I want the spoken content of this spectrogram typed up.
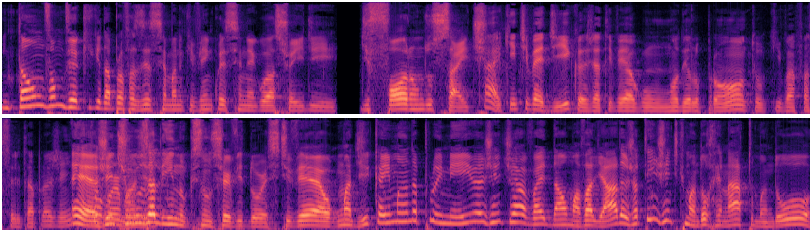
Então, vamos ver o que, que dá pra fazer semana que vem com esse negócio aí de, de fórum do site. Ah, e quem tiver dicas, já tiver algum modelo pronto que vai facilitar pra gente. É, a favor, gente mande. usa Linux no servidor. Se tiver alguma dica aí, manda pro e-mail a gente já vai dar uma avaliada. Já tem gente que mandou, Renato mandou,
